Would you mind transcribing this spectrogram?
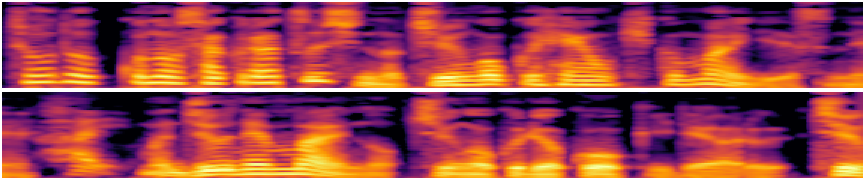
ちょうどこの桜通信の中国編を聞く前にですね。はい。まあ、10年前の中国旅行記である、中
